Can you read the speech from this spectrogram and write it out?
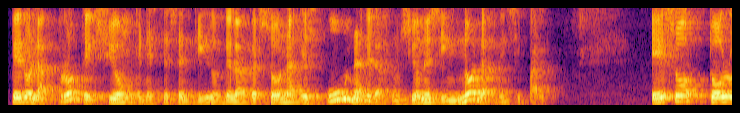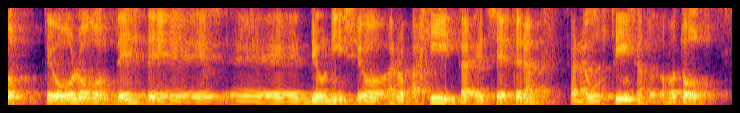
pero la protección en este sentido de la persona es una de las funciones y no la principal. Eso todos los teólogos desde eh, Dionisio Aropagita, etcétera, San Agustín, Santo Tomás, todos,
